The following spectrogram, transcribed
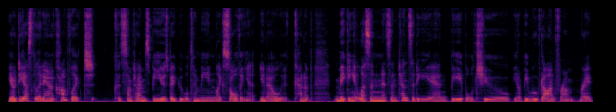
you know, de escalating a conflict could sometimes be used by people to mean like solving it, you know, kind of making it lessen its intensity and be able to, you know, be moved on from, right?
